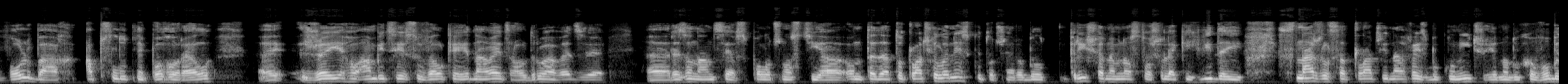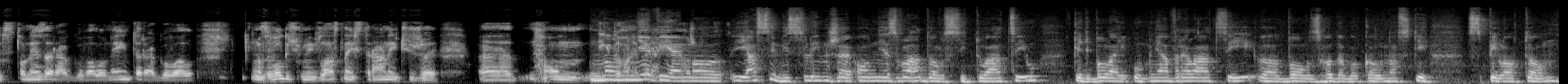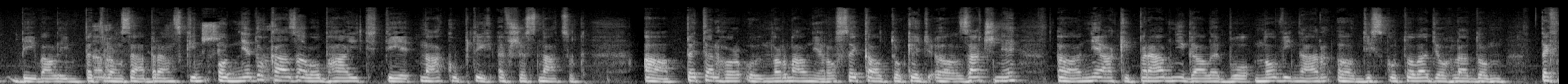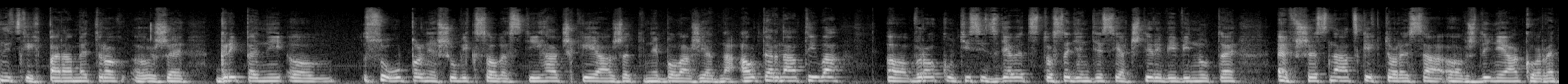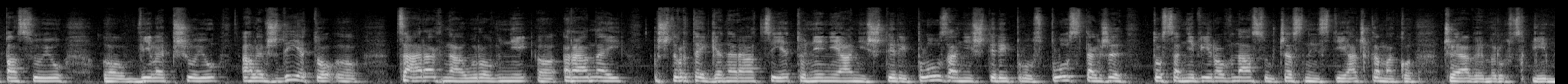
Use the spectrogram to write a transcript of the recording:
voľbách absolútne pohorel, že jeho ambície sú veľké jedna vec, ale druhá vec je rezonancia v spoločnosti a on teda to tlačil len neskutočne. Robil príšerné množstvo všelijakých videí, snažil sa tlačiť na Facebooku nič, jednoducho vôbec to nezareagovalo, neinteragoval s voličmi vlastnej strany, čiže uh, on nikto no, ho neviem, ja si myslím, že on nezvládol situáciu, keď bol aj u mňa v relácii, e, bol z hodov okolností s pilotom, bývalým Petrom Zábranským. On nedokázal obhájiť tie nákup tých F-16. A Peter ho normálne rozsekal to, keď e, začne e, nejaký právnik alebo novinár diskutovať ohľadom technických parametroch, že Gripeny sú úplne šuvixové stíhačky a že to nebola žiadna alternatíva. V roku 1974 vyvinuté F-16, ktoré sa e, vždy nejako repasujú, e, vylepšujú, ale vždy je to e, cárach na úrovni ranej štvrtej generácie, to není ani 4+, plus, ani 4++, plus plus, takže to sa nevyrovná súčasným stíhačkám ako, čo ja viem, ruským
